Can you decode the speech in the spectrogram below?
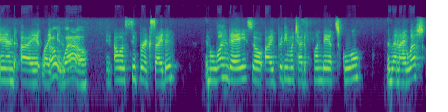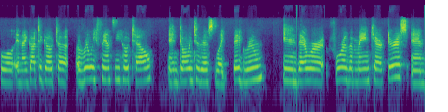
and I like. Oh and wow! I, and I was super excited. And one day, so I pretty much had a fun day at school, and then I left school and I got to go to a really fancy hotel and go into this like big room, and there were four of the main characters, and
